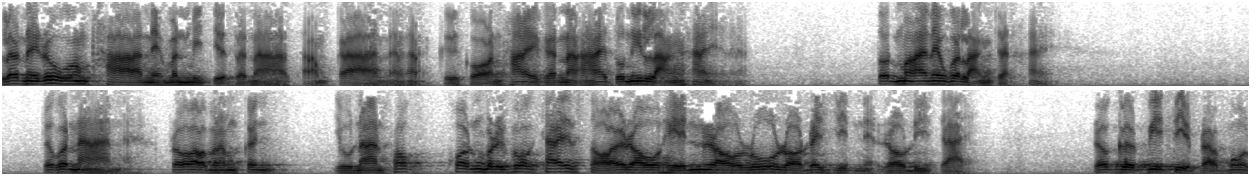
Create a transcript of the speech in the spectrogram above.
แล้วในรูปของทานเนี่ยมันมีเจตนาสามการนะฮะคือก่อนให้ขณะให้ตัวนี้หลังให้นะต้นไม้เนี่ยก็หลังจากให้ แล้วก็นานนะเพราะว่ามันก็อยู่นานเพราะคนบริโภคใช้สอยเราเห็นเรารู้เราได้ยินเนี่ย เราดีใจ เราเกิดปีติประโมท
